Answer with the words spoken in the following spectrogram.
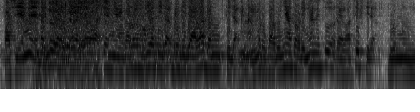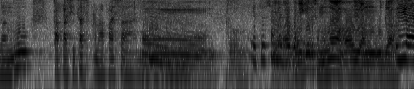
pasiennya ya. Betul, Ya. pasiennya. Kalau dia tidak bergejala dan tidak kena paru-parunya atau ringan itu relatif tidak belum mengganggu kapasitas pernapasan. Oh, itu. Itu sama Ya, aku juga. pikir semua kok yang udah Iya.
